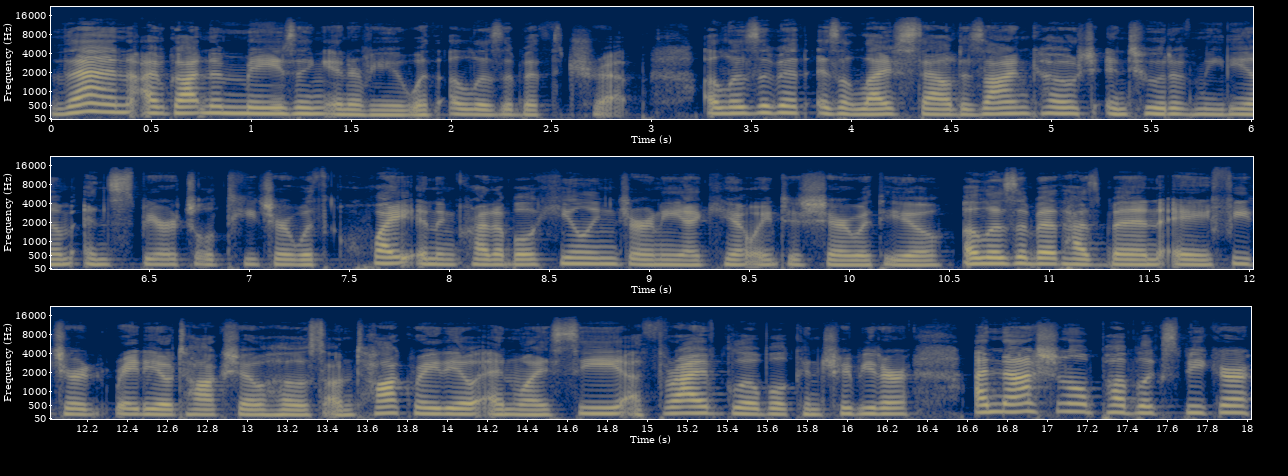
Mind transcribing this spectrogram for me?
Then I've got an amazing interview with Elizabeth Tripp. Elizabeth is a lifestyle design coach, intuitive medium, and spiritual teacher with quite an incredible healing journey I can't wait to share with you. Elizabeth has been a featured radio talk show host on Talk Radio NYC, a Thrive Global contributor, a national public speaker,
